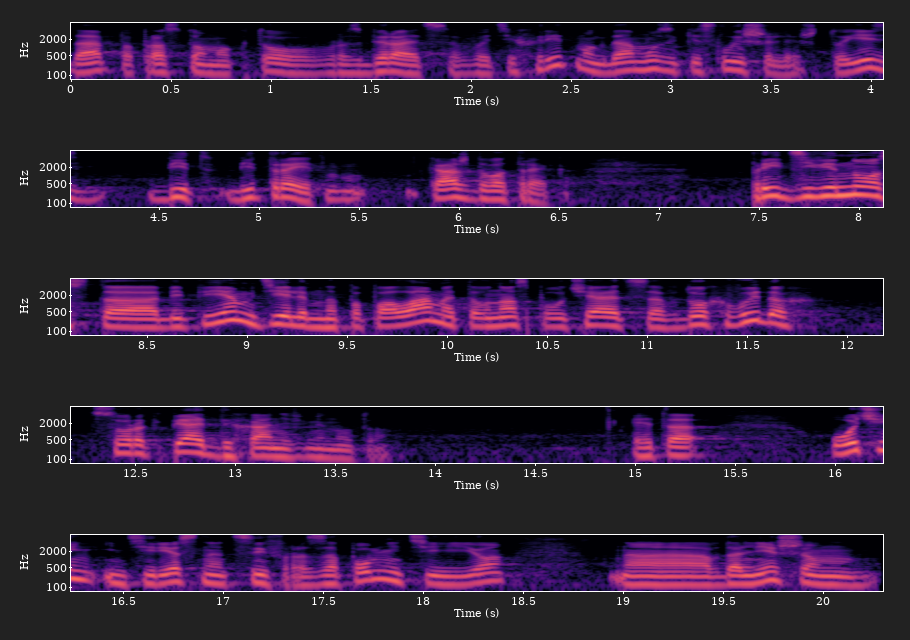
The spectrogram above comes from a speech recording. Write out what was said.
да, по-простому, кто разбирается в этих ритмах, да, музыки слышали, что есть бит, битрейт каждого трека. При 90 BPM делим напополам, это у нас получается вдох-выдох 45 дыханий в минуту. Это очень интересная цифра. Запомните ее. А, в дальнейшем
